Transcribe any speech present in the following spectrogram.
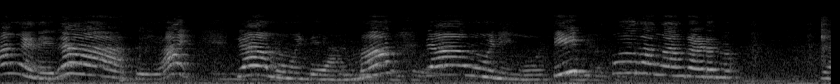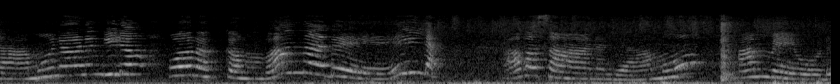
അങ്ങനെ രാത്രിയായി. രാമുവിന്റെ അമ്മ രാമുവിനെയും കൂട്ടി ഉറങ്ങാൻ കടന്നു. രാമുനാണെങ്കിലോ ഉറക്കം വന്നതേ ഇല്ല അവസാനം രാമു അമ്മയോട്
